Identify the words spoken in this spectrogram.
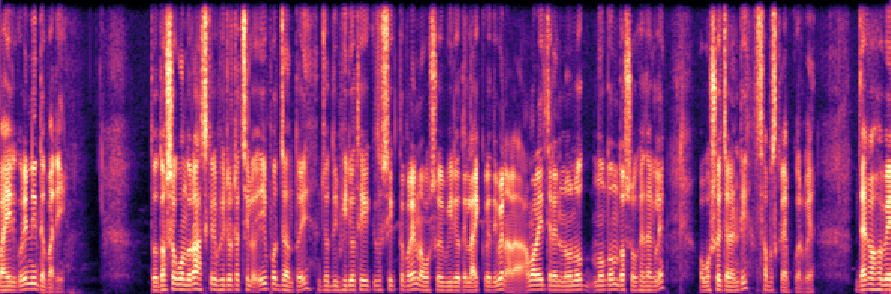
বাহির করে নিতে পারি। তো দর্শক বন্ধুরা, আজকের ভিডিওটা ছিল এই পর্যন্তই। যদি ভিডিও থেকে কিছু শিখতে পারেন, অবশ্যই ভিডিওতে লাইক করে দিবেন। আর আমার এই চ্যানেলে নতুন দর্শক হয়ে থাকলে অবশ্যই চ্যানেলটি সাবস্ক্রাইব করবে। দেখা হবে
